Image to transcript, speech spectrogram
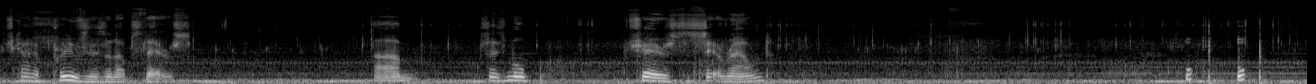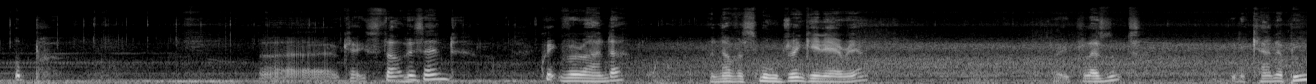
which kind of proves there's an upstairs. Um, so there's more chairs to sit around. Up, up, up. Uh, okay, start this end. Quick veranda. Another small drinking area. Very pleasant. With a canopy.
